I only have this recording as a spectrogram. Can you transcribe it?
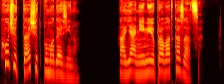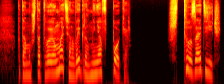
хочет — тащит по магазинам. А я не имею права отказаться. Потому что, твою мать, он выиграл меня в покер. Что за дичь?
